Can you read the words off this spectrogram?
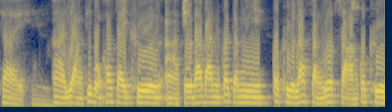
ใช่อ่า อย่างที่ผมเข้าใจคือ อ่าโซดาบันก็จะมีก็คือละสังโยชน์สามก็คือ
